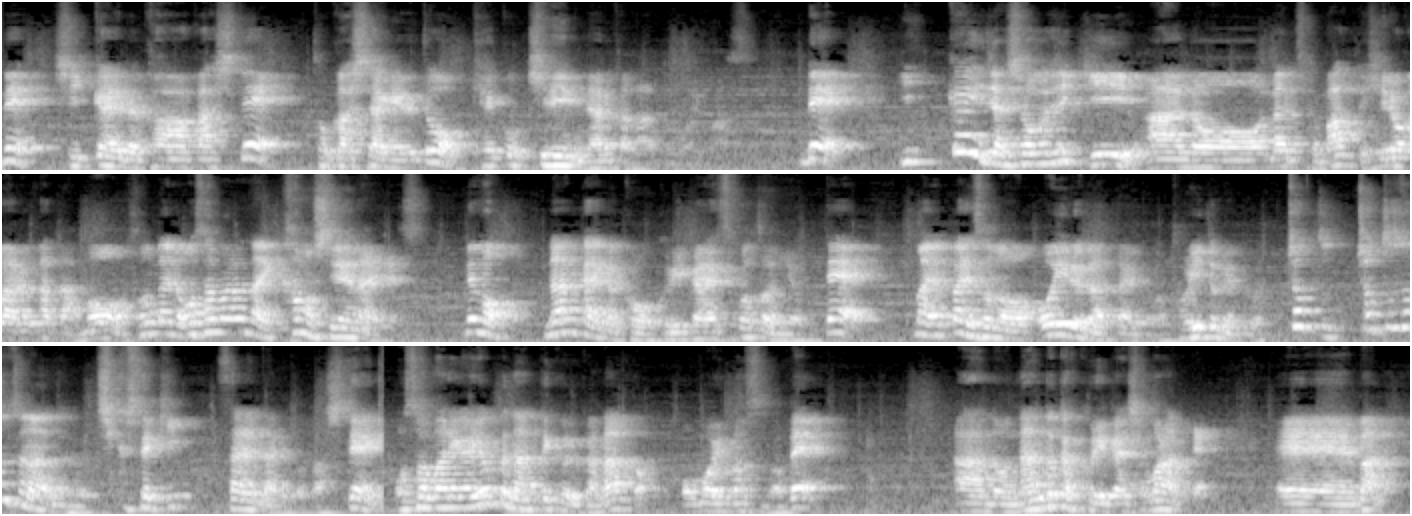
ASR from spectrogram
で、しっかりと乾かして溶かしてあげると結構綺麗になるかなと思います。で、一回じゃ正直、あの、なんですか、バッと広がる方もそんなに収まらないかもしれないです。でも、何回かこう繰り返すことによって、まあやっぱりそのオイルだったりとかトリートメントがちょっと、ちょっとずつなんですけど蓄積されたりとかして、収まりが良くなってくるかなと思いますので、あの、何度か繰り返してもらって、えー、まあ、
